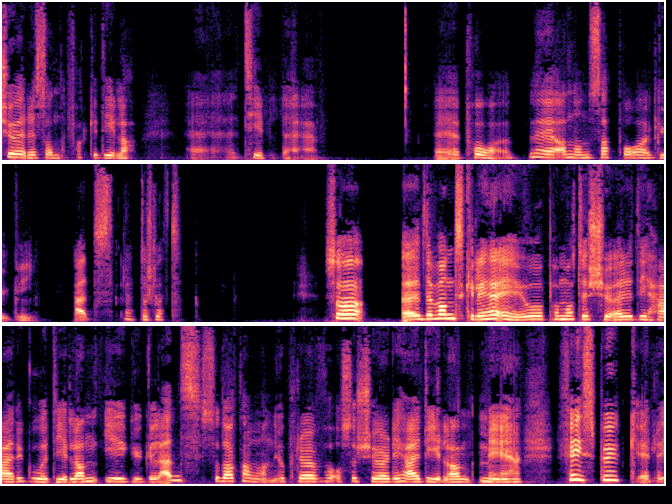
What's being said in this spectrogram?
kjører sånne pakkedealer eh, til eh, eh på eh, annonser på Google Ads, rett og slett. Så det vanskelige er jo på en måte å kjøre de her gode dealene i Google Ads, så da kan man jo prøve å kjøre de her dealene med Facebook eller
